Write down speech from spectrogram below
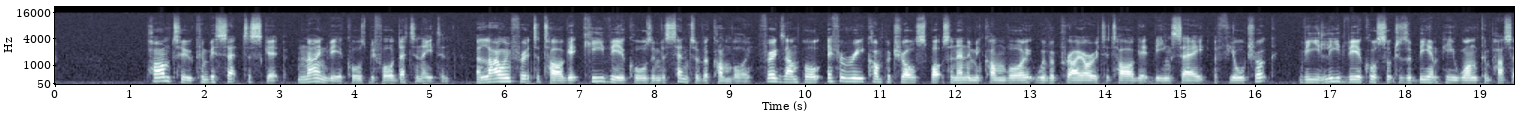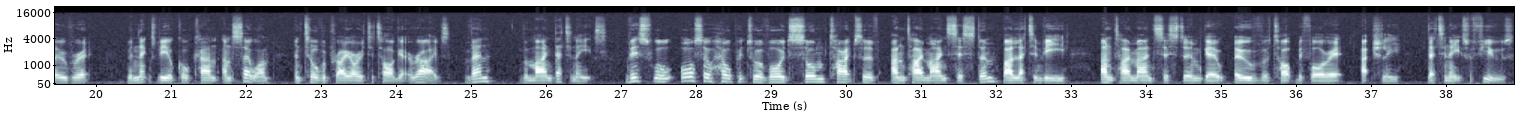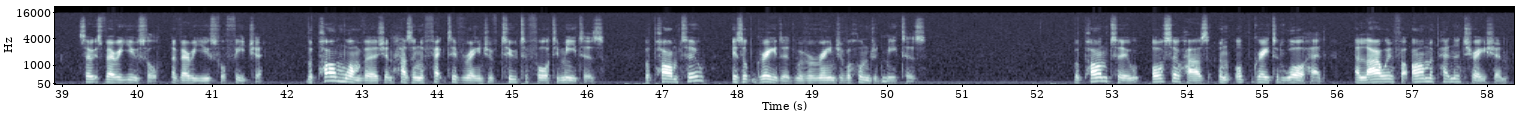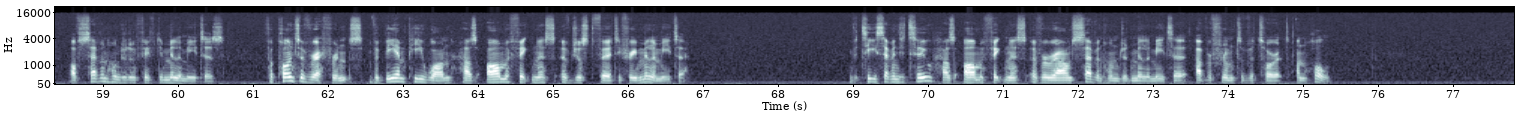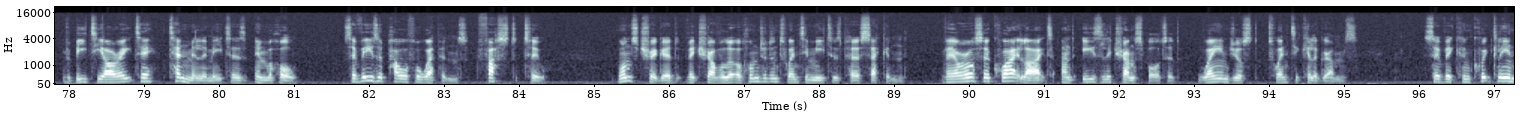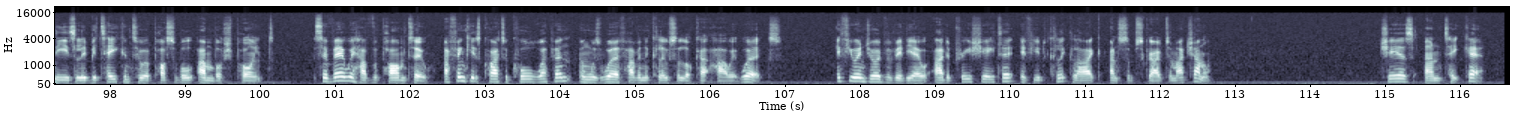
PARM 2 can be set to skip 9 vehicles before detonating, allowing for it to target key vehicles in the centre of a convoy. For example, if a recon patrol spots an enemy convoy with a priority target being say a fuel truck, the lead vehicle such as a BMP-1 can pass over it, the next vehicle can and so on until the priority target arrives. Then the mine detonates. This will also help it to avoid some types of anti-mine system by letting the anti-mine system go over the top before it actually detonates the fuse. So it's very useful, a very useful feature. The PARM 1 version has an effective range of 2 to 40 meters. The PARM 2 is upgraded with a range of 100 meters. The PARM 2 also has an upgraded warhead allowing for armour penetration of 750mm. For point of reference, the BMP-1 has armour thickness of just 33mm. The T-72 has armour thickness of around 700mm at the front of the turret and hull. The BTR-80 10mm in the hull. So these are powerful weapons, fast too. Once triggered, they travel at 120 meters per second. They are also quite light and easily transported, weighing just 20 kilograms. So they can quickly and easily be taken to a possible ambush point. So there we have the PARM 2. I think it's quite a cool weapon and was worth having a closer look at how it works. If you enjoyed the video, I'd appreciate it if you'd click like and subscribe to my channel. Cheers and take care.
